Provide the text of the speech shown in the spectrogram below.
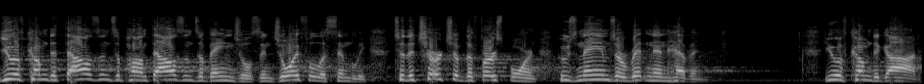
You have come to thousands upon thousands of angels in joyful assembly, to the church of the firstborn, whose names are written in heaven. You have come to God,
